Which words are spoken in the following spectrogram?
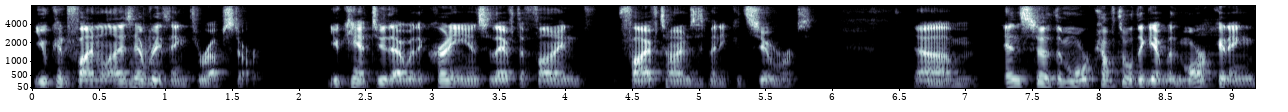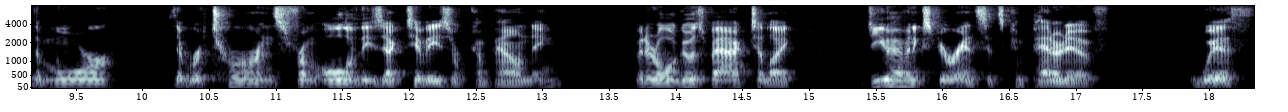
you can finalize mm-hmm. everything through Upstart. You can't do that with a credit union, so they have to find five times as many consumers. Um, and so the more comfortable they get with marketing, the more the returns from all of these activities are compounding. But it all goes back to like, do you have an experience that's competitive with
